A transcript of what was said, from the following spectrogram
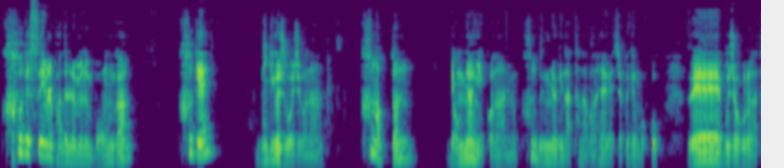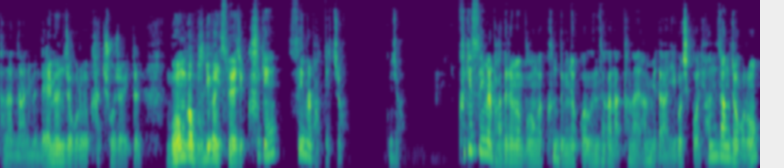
크게 쓰임을 받으려면 뭔가 크게 무기가 주어지거나 큰 어떤 역량이 있거나 아니면 큰 능력이 나타나거나 해야겠죠. 그게 뭐 꼭 외부적으로 나타나든 아니면 내면적으로 갖추어져 있든 무언가 무기가 있어야지 크게 쓰임을 받겠죠. 그죠? 크게 쓰임을 받으려면 무언가 큰 능력과 은사가 나타나야 합니다. 이것이 곧 현상적으로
